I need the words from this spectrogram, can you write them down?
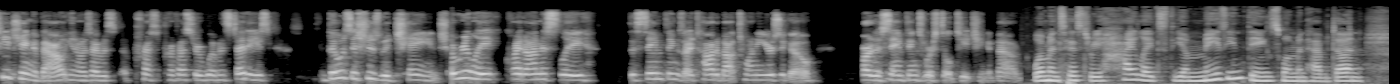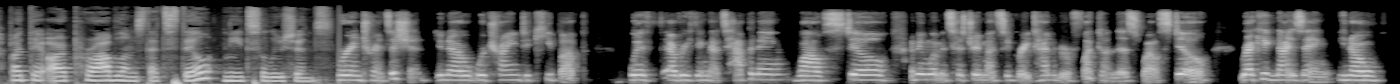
teaching about, you know, as I was a professor of women's studies, those issues would change. But really, quite honestly, the same things I taught about 20 years ago are the same things we're still teaching about. Women's history highlights the amazing things women have done, but there are problems that still need solutions. We're in transition. You know, we're trying to keep up with everything that's happening while still, I mean, Women's History Month's a great time to reflect on this while still recognizing, you know,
